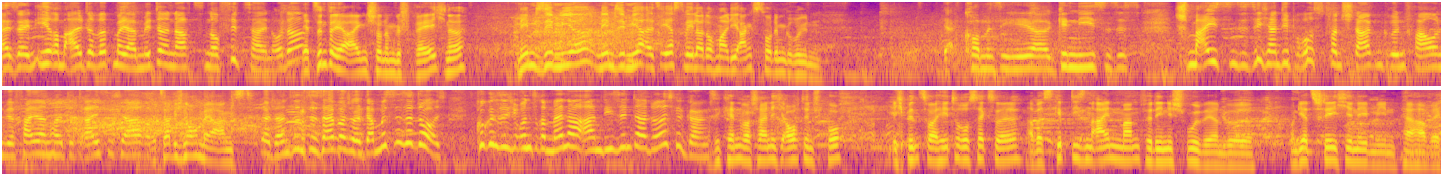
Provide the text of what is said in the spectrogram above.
also in Ihrem Alter wird man ja mitternachts noch fit sein, oder? Jetzt sind wir ja eigentlich schon im Gespräch, ne? Nehmen Sie mir, nehmen Sie mir als Erstwähler doch mal die Angst vor dem Grünen. Ja, kommen Sie her, genießen Sie es, schmeißen Sie sich an die Brust von starken grünen Frauen. Wir feiern heute 30 Jahre. Jetzt habe ich noch mehr Angst. Ja, dann sind Sie selber schuld. Da müssen Sie durch. Gucken Sie sich unsere Männer an, die sind da durchgegangen. Sie kennen wahrscheinlich auch den Spruch, ich bin zwar heterosexuell, aber es gibt diesen einen Mann, für den ich schwul werden würde. Und jetzt stehe ich hier neben Ihnen, Herr Habeck.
